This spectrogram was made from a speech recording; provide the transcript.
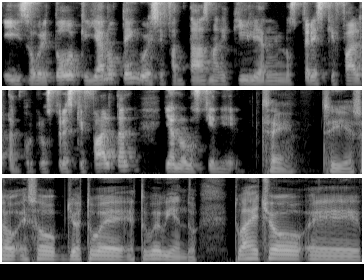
y sobre todo que ya no tengo ese fantasma de Killian en los tres que faltan, porque los tres que faltan ya no los tiene él. Sí, sí, eso, eso yo estuve, estuve viendo. Tú has hecho eh,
